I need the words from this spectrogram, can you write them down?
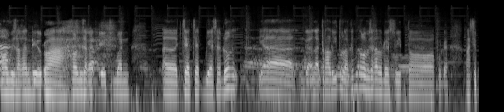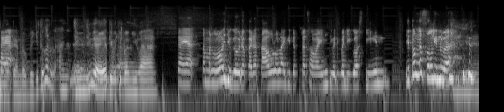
kalau misalkan dia Wah, kalau misalkan dia cuman eh, chat-chat biasa doang ya nggak nggak terlalu itu lah tapi kalau misalkan udah sweet talk udah ngasih Kayak- perhatian lebih gitu kan anjing juga ya tiba-tiba ngilang kayak temen lo juga udah pada tahu lo lagi deket sama ini tiba-tiba di ghostingin itu ngeselin banget. Iya.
